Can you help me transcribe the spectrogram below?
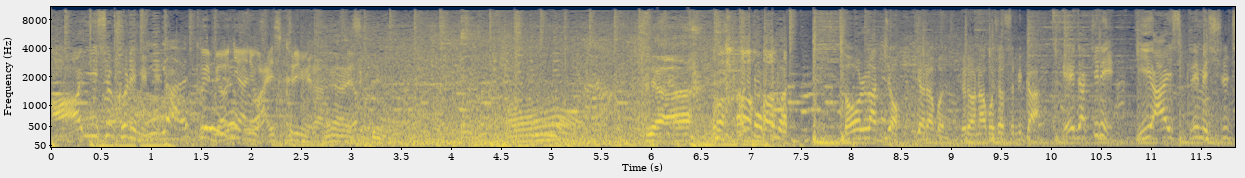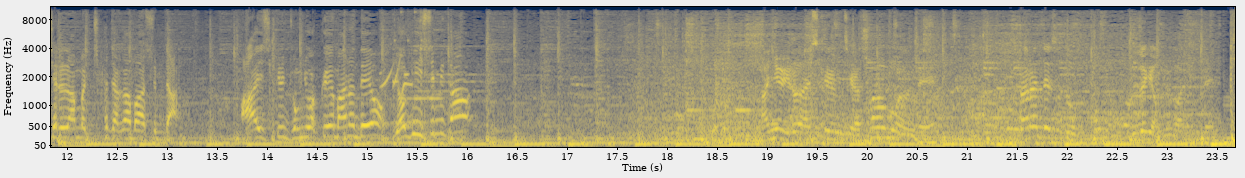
아이스크림입니다. 그게 면이 아니고 아이스크림이라는 네, 거예요? 아이스크림. 오. 이야. 놀랍죠? 여러분, 드러나 보셨습니까? 제작진이 이 아이스크림의 실체를 한번 찾아가 봤습니다. 아이스크림 종류가 꽤 많은데요. 여기 있습니까? 아니요, 이런 아이스크림 제가 처음 보는데 다른 데서도 본 적이 없는 것 같은데.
